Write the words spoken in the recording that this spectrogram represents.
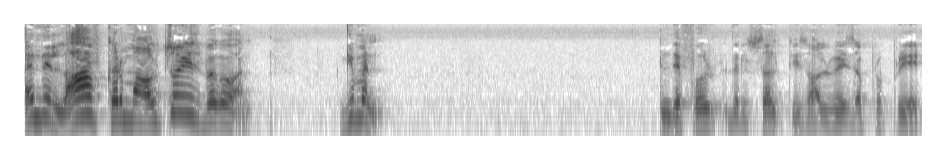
And the law of karma also is Bhagavan, given. And therefore the result is always appropriate.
